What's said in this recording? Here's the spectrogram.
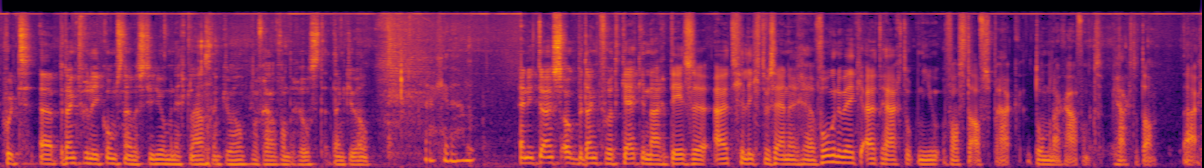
Goed, uh, bedankt voor jullie komst naar de studio, meneer Klaas. Dank u wel. Mevrouw van der Hulst, dank u wel. Graag gedaan. En u thuis ook bedankt voor het kijken naar deze uitgelicht. We zijn er volgende week uiteraard opnieuw vaste afspraak donderdagavond. Graag tot dan. Dag.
